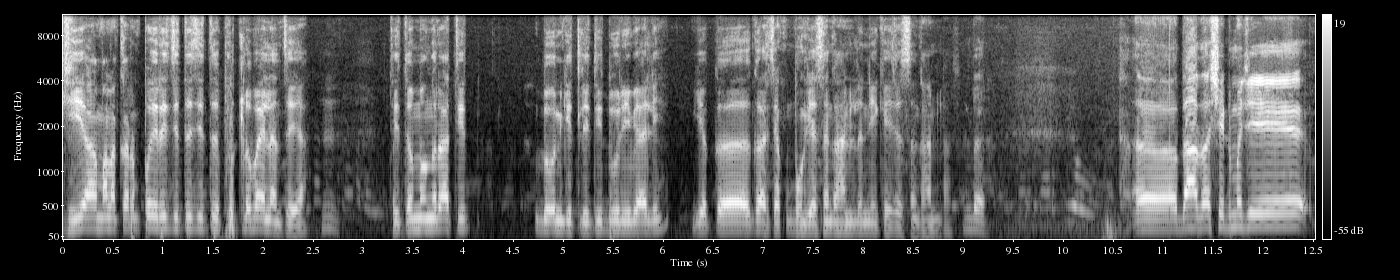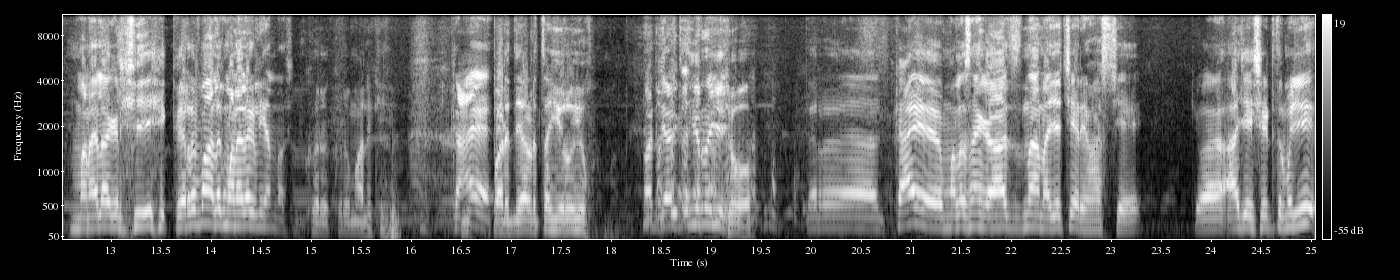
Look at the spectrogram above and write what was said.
ही आम्हाला कारण पहिरे जिथं जिथं फुटलं बैलांचं या तिथं मग रात्रीत दोन घेतली ती दोन्ही बी आली. एक अं, घरच्या भोंग्या संघ आणलं आणि एक ह्याच्या संघ आणला. बर. अं, दादा शेठ म्हणजे म्हणायला लागली खरं मालक म्हणायला लागली यांना. खरं खरं मला की काय? पडद्याचा हिरो ह्यो पडद्याचा हिरो हो. तर अं, काय आहे, मला सांगा आज नानाच्या चेहरे हास्य किंवा अजय शेठ तर म्हणजे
